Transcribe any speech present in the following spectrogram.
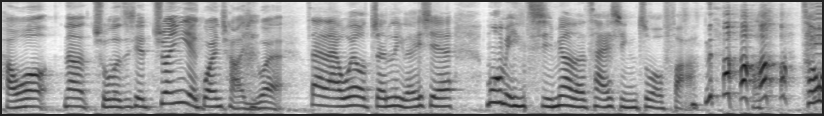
好哦，那除了这些专业观察以外。再来，我有整理了一些莫名其妙的猜心做法。从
